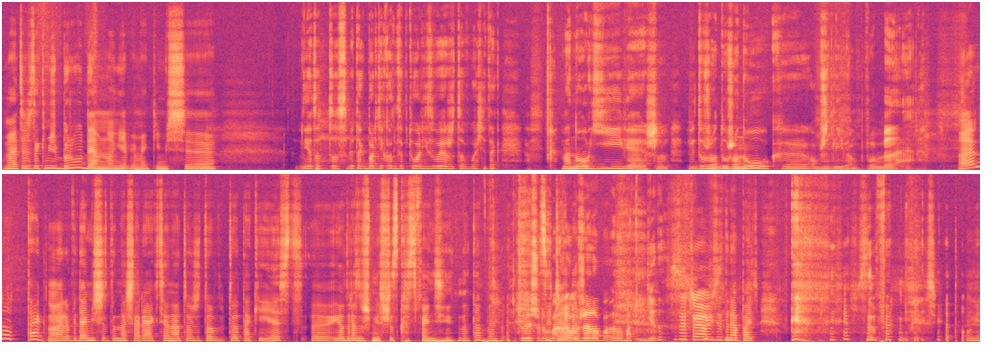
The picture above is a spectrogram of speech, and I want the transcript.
No ale też z jakimś brudem, no nie wiem, jakimś... Yy Ja to, to sobie tak bardziej konceptualizuję, że to właśnie tak ma nogi, wiesz, dużo, dużo nóg, y, obrzydliwe. No, ale no tak, no ale wydaje mi się, że to nasza reakcja na to, że to, to takie jest yy, i od razu już mnie wszystko spędzi. No to będę. Czujesz, roba, ro, że roba, robak idzie? Zaczęłam się drapać. Zupełnie nieświadomie.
